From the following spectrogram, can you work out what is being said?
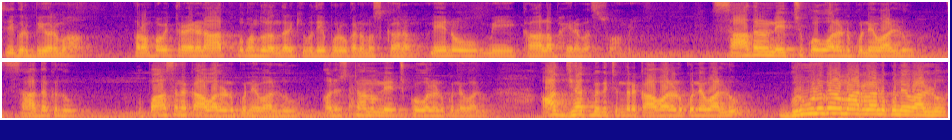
శ్రీ గురుభ్యో నమ. పరమ పవిత్రమైన ఆత్మబంధువులందరికీ ఉదయపూర్వక నమస్కారం. నేను మీ కాలభైరవ స్వామి సాధన నేర్చుకోవాలనుకునే వాళ్ళు సాధకులు ఉపాసన కావాలనుకునే వాళ్ళు అనుష్ఠానం నేర్చుకోవాలనుకునే వాళ్ళు ఆధ్యాత్మిక చింతన కావాలనుకునే వాళ్ళు గురువులుగా మారాలనుకునే వాళ్ళు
